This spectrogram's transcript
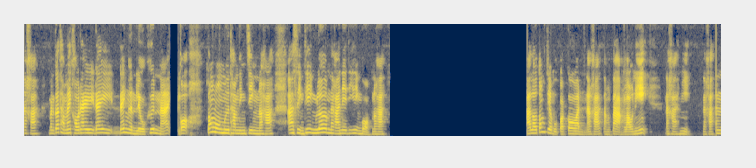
นะคะ มันก็ทำให้เขาได้ได้ได้เงินเร็วขึ้นนะ ก็ต้องลงมือทำจริง ๆ นะคะอะสิ่งที่อิงเริ่มนะคะเนี่ยที่อิงบอกนะคะเราต้องเตรียมอุปกรณ์นะคะ ต่างๆ เหล่านี้นะคะ นี่ นะคะมัน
